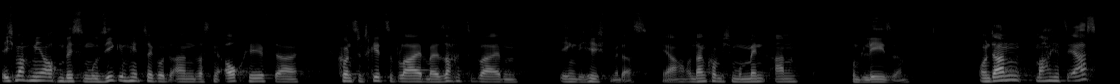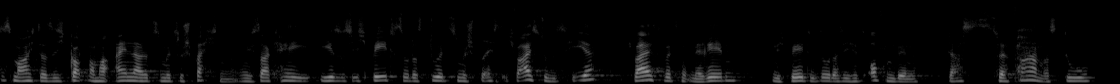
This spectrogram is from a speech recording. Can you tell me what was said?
Ich mache mir auch ein bisschen Musik im Hintergrund an, was mir auch hilft, da konzentriert zu bleiben, bei der Sache zu bleiben. Irgendwie hilft mir das. Ja? Und dann komme ich im Moment an und lese. Und dann mache ich als erstes, mache ich, dass ich Gott nochmal einlade, zu mir zu sprechen. Und ich sage, hey Jesus, ich bete so, dass du jetzt zu mir sprichst. Ich weiß, du bist hier. Ich weiß, du willst mit mir reden. Und ich bete so, dass ich jetzt offen bin, das zu erfahren, was du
